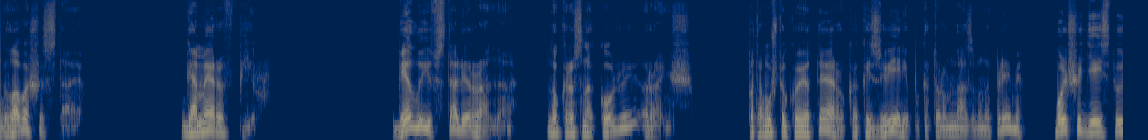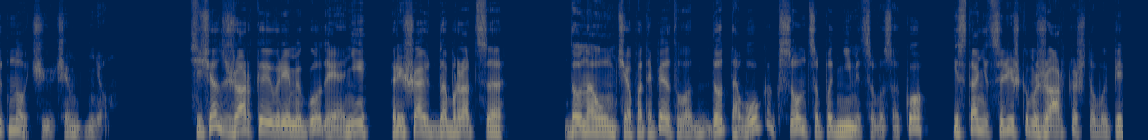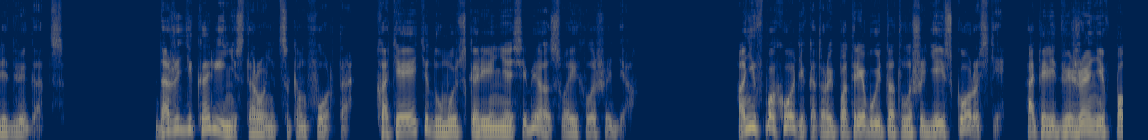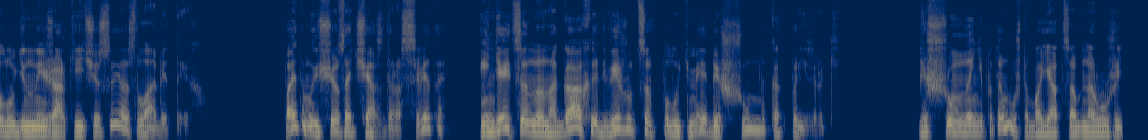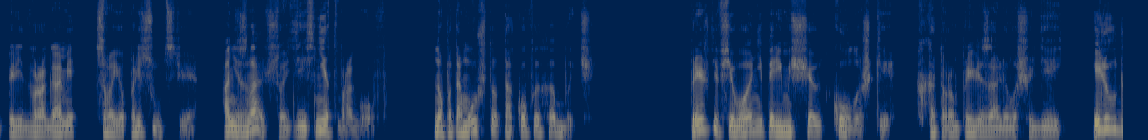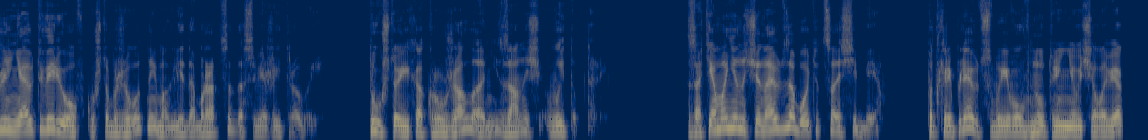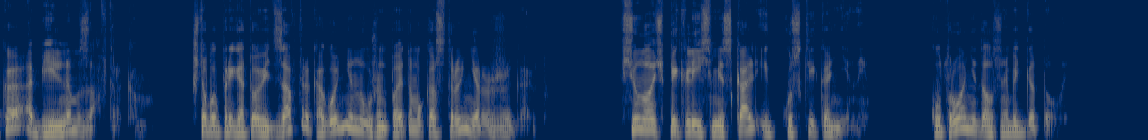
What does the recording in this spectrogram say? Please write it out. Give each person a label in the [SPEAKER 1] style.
[SPEAKER 1] Глава шестая. Гомеров пир. Белые встали рано, но краснокожие — раньше, потому что Койотеро, как и звери, по которым названо племя, больше действуют ночью, чем днем. Сейчас жаркое время года, и они решают добраться до Наум-Чапатепетла до того, как солнце поднимется высоко и станет слишком жарко, чтобы передвигаться. Даже дикари не сторонятся комфорта, хотя эти думают скорее не о себе, а о своих лошадях. Они в походе, который потребует от лошадей скорости, а передвижение в полуденные жаркие часы ослабит их. Поэтому еще за час до рассвета индейцы на ногах и движутся в полутьме бесшумно, как призраки. Бесшумно не потому, что боятся обнаружить перед врагами свое присутствие. Они знают, что здесь нет врагов, но потому, что таков их обычай. Прежде всего они перемещают колышки, к которым привязали лошадей, или удлиняют веревку, чтобы животные могли добраться до свежей травы. Ту, что их окружало, они за ночь вытоптали. Затем они начинают заботиться о себе подкрепляют своего внутреннего человека обильным завтраком. Чтобы приготовить завтрак, огонь не нужен, поэтому костры не разжигают. Всю ночь пеклись мескаль и куски конины. К утру они должны быть готовы.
